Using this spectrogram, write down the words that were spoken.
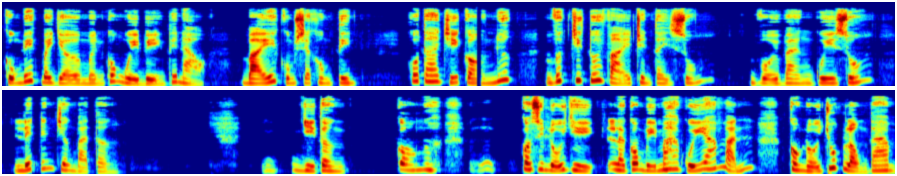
cũng biết bây giờ mình có ngụy biện thế nào, bà ấy cũng sẽ không tin. Cô ta chỉ còn nước, vứt chiếc túi vải trên tay xuống, vội vàng quỳ xuống, lết đến chân bà Tần. Dì Tần, con... Con xin lỗi dì là con bị ma quỷ ám ảnh. Con nổi chút lòng tham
